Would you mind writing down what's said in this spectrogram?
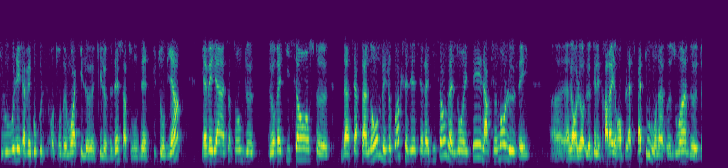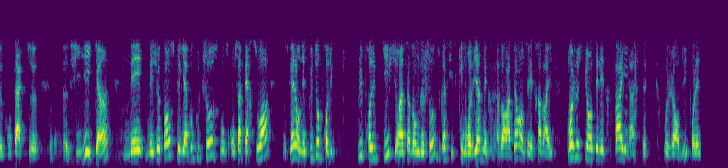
si vous voulez, j'avais beaucoup de gens autour de moi qui le, qui le faisaient, ça fonctionnait plutôt bien. Il y avait un certain nombre de, de réticences euh, d'un certain nombre, mais je crois que ces, ces réticences, elles ont été largement levées. Euh, alors le, télétravail ne remplace pas tout, on a besoin de, de contacts euh, physiques, hein, mais, mais je pense qu'il y a beaucoup de choses qu'on s'aperçoit, auxquelles on est plutôt plus productif sur un certain nombre de choses. En tout cas, c'est ce qui me revient de mes collaborateurs en télétravail. Moi, je suis en télétravail aujourd'hui pour les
